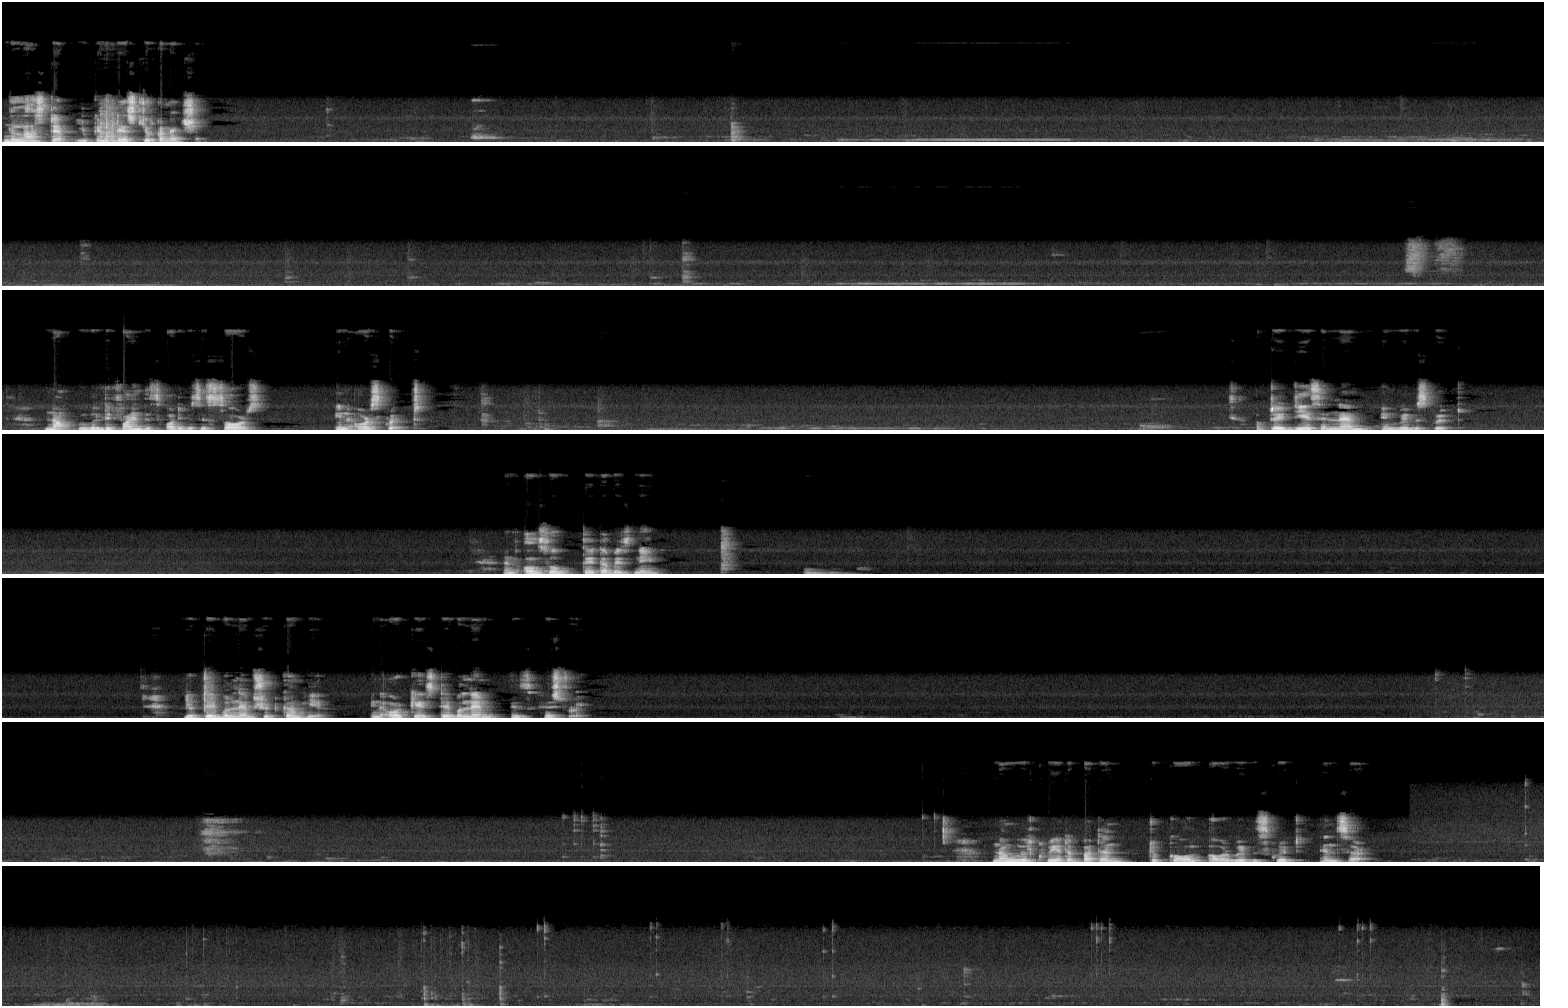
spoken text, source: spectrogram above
In the last step, you can test your connection. Now we will define this ODBC source in our script. Update DSN name in VBScript. And also database name. Your table name should come here. In our case, table name is history. Now we will create a button to call our VBScript insert.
